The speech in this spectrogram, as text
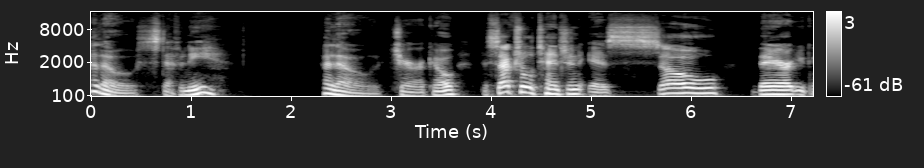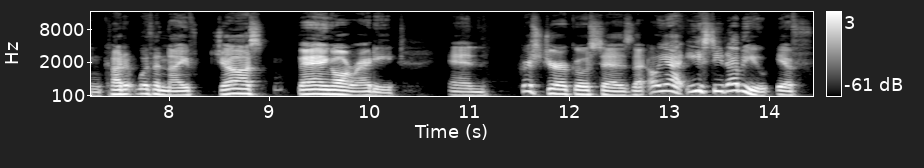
Hello, Stephanie. Hello, Jericho. The sexual tension is so there. You can cut it with a knife. Just bang already. And Chris Jericho says that, oh, yeah, ECW, if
